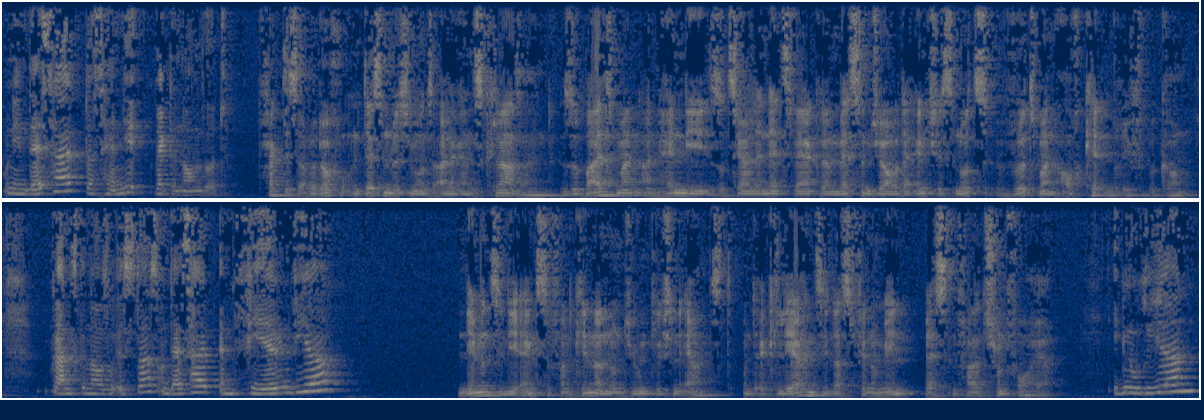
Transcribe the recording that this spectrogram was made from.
und ihnen deshalb das Handy weggenommen wird. Fakt ist aber doch, und dessen müssen wir uns alle ganz klar sein, sobald man ein Handy, soziale Netzwerke, Messenger oder ähnliches nutzt, wird man auch Kettenbriefe bekommen. Ganz genau so ist das und deshalb empfehlen wir, Nehmen Sie die Ängste von Kindern und Jugendlichen ernst und erklären Sie das Phänomen bestenfalls schon vorher. Ignorieren,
